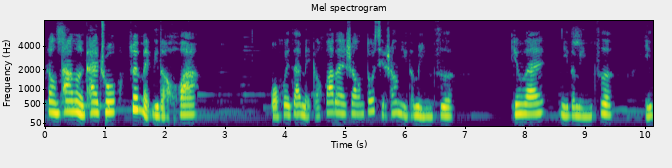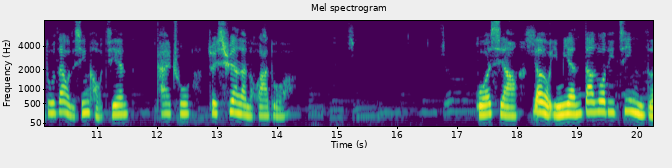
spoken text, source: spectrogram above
让它们开出最美丽的花。我会在每个花瓣上都写上你的名字，因为你的名字一度在我的心口间开出最绚烂的花朵。我想要有一面大落地镜子，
